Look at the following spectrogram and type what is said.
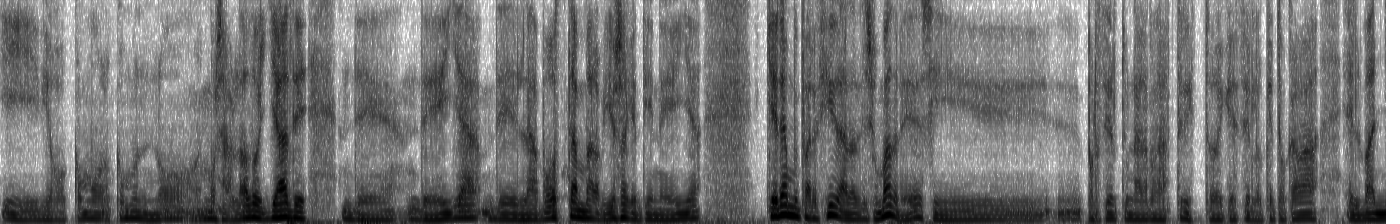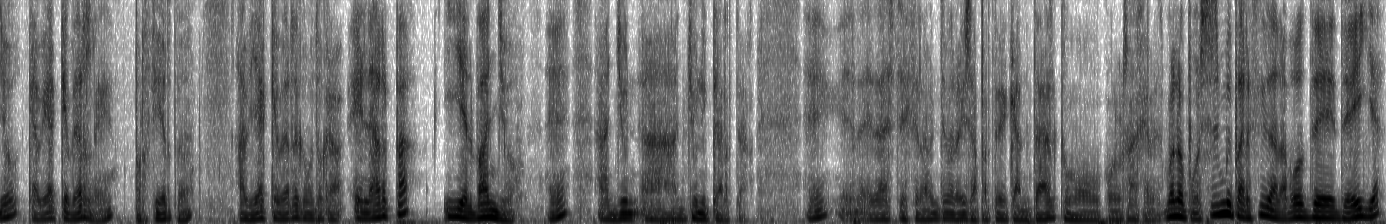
Y digo, ¿cómo, cómo no hemos hablado ya de, de, de ella, de la voz tan maravillosa que tiene ella? que era muy parecida a la de su madre, ¿eh? si, por cierto, una gran actriz, todo hay que decirlo, que tocaba el banjo, que había que verle, ¿eh? por cierto, ¿eh? había que verle cómo tocaba el arpa y el banjo ¿eh? a, Jun, a Junie Carter. ¿eh? Era excepcionalmente maravillosa, aparte de cantar como, como, Los Ángeles. Bueno, pues es muy parecida a la voz de, ella,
